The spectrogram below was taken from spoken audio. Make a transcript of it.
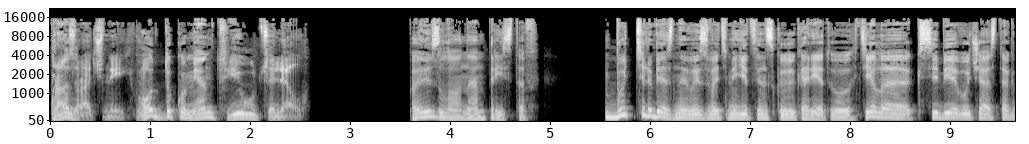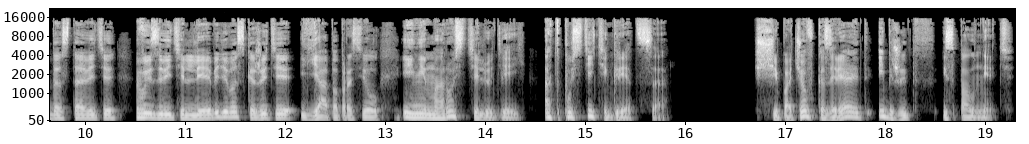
прозрачный, вот документ и уцелел». Повезло нам, пристав. «Будьте любезны вызвать медицинскую карету. Тело к себе в участок доставите. Вызовите Лебедева, скажите «я попросил». И не морозьте людей. Отпустите греться». Щипачев козыряет и бежит исполнять.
